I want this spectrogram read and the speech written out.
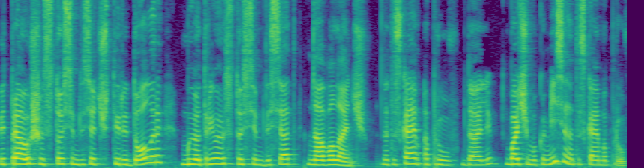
відправивши 174 долари, ми отримаємо 170 на Avalanche. Натискаємо Approve. Далі. Бачимо комісію, натискаємо Approve.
